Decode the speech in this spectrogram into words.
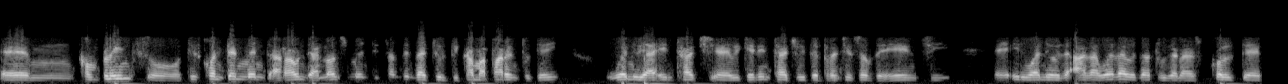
um, complaints or discontentment around the announcement, it's something that will become apparent today when we are in touch. we get in touch with the branches of the ANC uh, in one way or the other, whether or not we're going to call the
